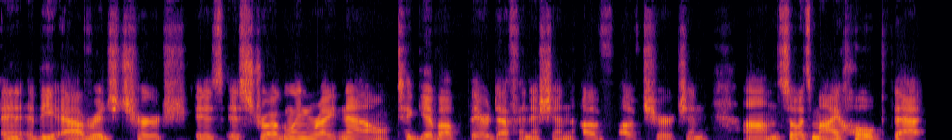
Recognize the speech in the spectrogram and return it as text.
and the average church is is struggling right now to give up their definition of of church. And um, so it's my hope that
